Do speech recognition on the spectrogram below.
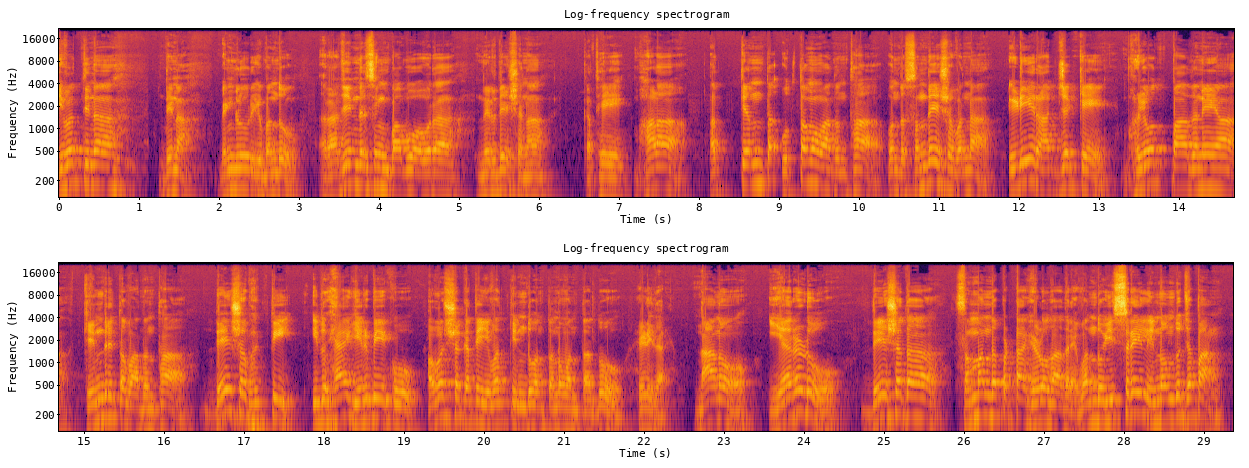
ಇವತ್ತಿನ ದಿನ ಬೆಂಗಳೂರಿಗೆ ಬಂದು ರಾಜೇಂದ್ರ ಸಿಂಗ್ ಬಾಬು ಅವರ ನಿರ್ದೇಶನ ಕಥೆ ಬಹಳ ಅತ್ಯಂತ ಉತ್ತಮವಾದಂಥ ಒಂದು ಸಂದೇಶವನ್ನು ಇಡೀ ರಾಜ್ಯಕ್ಕೆ ಭಯೋತ್ಪಾದನೆಯ ಕೇಂದ್ರಿತವಾದಂಥ ದೇಶಭಕ್ತಿ ಇದು ಹೇಗಿರಬೇಕು ಅವಶ್ಯಕತೆ ಇವತ್ತಿಂದು ಅಂತನ್ನುವಂಥದ್ದು ಹೇಳಿದ್ದಾರೆ. ನಾನು ಎರಡು ದೇಶದ ಸಂಬಂಧಪಟ್ಟ ಹೇಳೋದಾದರೆ ಒಂದು ಇಸ್ರೇಲ್, ಇನ್ನೊಂದು ಜಪಾನ್.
